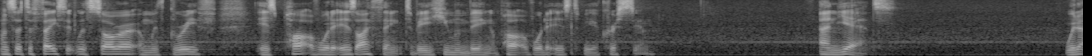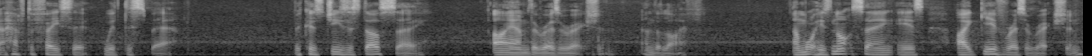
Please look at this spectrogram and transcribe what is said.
And so to face it with sorrow and with grief is part of what it is, I think, to be a human being and part of what it is to be a Christian. And yet, we don't have to face it with despair. Because Jesus does say, I am the resurrection and the life. And what he's not saying is, I give resurrection.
